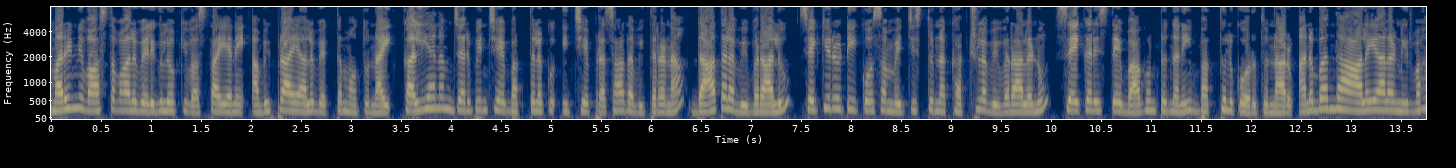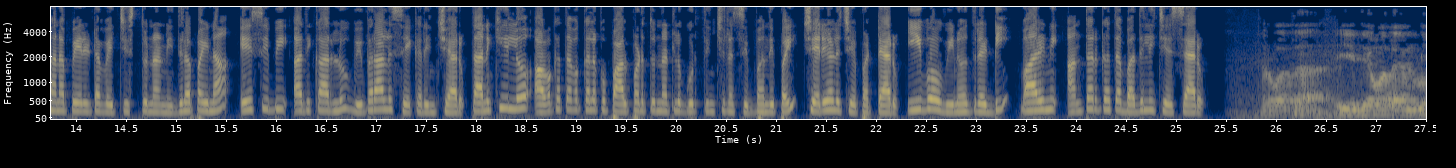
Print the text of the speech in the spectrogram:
మరిన్ని వాస్తవాలు వెలుగులోకి వస్తాయనే అభిప్రాయాలు వ్యక్తమవుతున్నాయి. కళ్యాణం జరిపించే భక్తులకు ఇచ్చే ప్రసాద వితరణ దాతల వివరాలు సెక్యూరిటీ కోసం వెచ్చిస్తున్న ఖర్చుల వివరాలను సేకరిస్తే బాగుంటుందని భక్తులు కోరుతున్నారు. అనుబంధ ఆలయాల నిర్వహణ పేరిట వెచ్చిస్తున్న నిధులపైన ఏసీబీ అధికారులు వివరాలు సేకరించారు. తనిఖీల్లో అవకతవకలకు పాల్పడుతున్నట్లు గుర్తించిన సిబ్బందిపై చర్యలు చేపట్టారు. ఈవో వినోద్ రెడ్డి వారిని అంతర్గత బదిలీ చేశారు. తర్వాత ఈ దేవాలయంలో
